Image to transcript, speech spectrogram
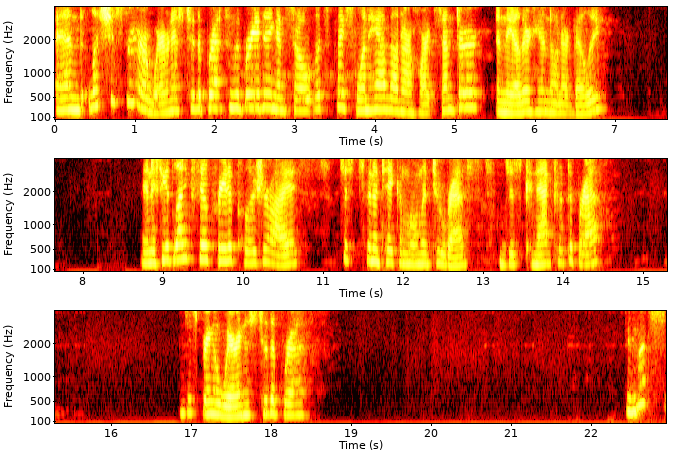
And let's just bring our awareness to the breath and the breathing. And so let's place one hand on our heart center and the other hand on our belly. And if you'd like, feel free to close your eyes. Just going to take a moment to rest and just connect with the breath. And just bring awareness to the breath. And let's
